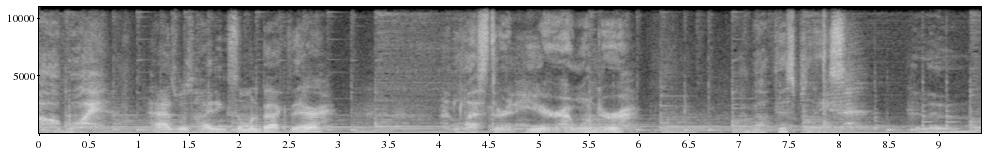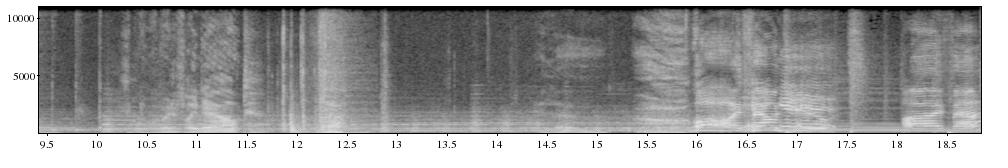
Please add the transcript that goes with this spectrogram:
Oh boy. Haz was hiding someone back there. Unless they're in here, I wonder about this place. Way to find out. Ah. Hello? Oh, I found you! I found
